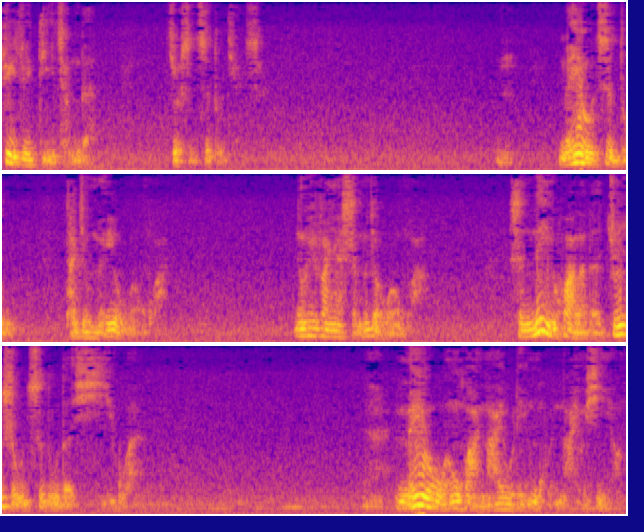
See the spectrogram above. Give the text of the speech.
最最底层的，就是制度建设。嗯，没有制度，他就没有文化。你会发现，什么叫文化？是内化了的遵守制度的习惯。没有文化，哪有灵魂？哪有信仰呢？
